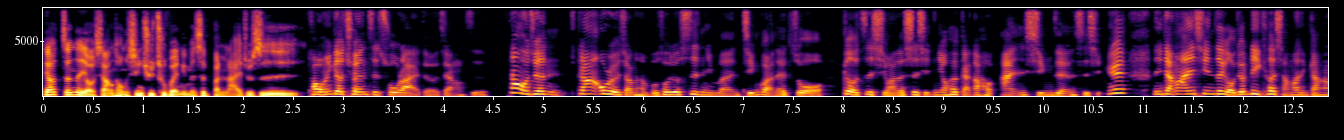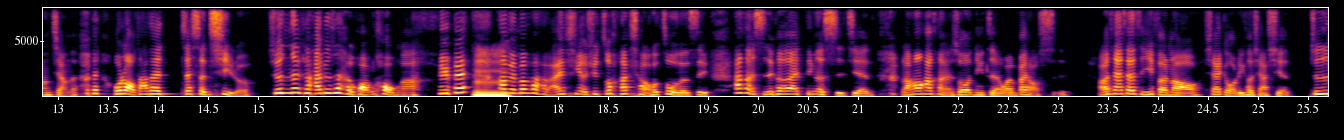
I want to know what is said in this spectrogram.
要真的有相同兴趣，除非你们是本来就是同一个圈子出来的这样子。但我觉得刚刚 Oreo 讲的很不错，就是你们尽管在做各自喜欢的事情，你也会感到很安心这件事情。因为你讲到安心这个，我就立刻想到你刚刚讲的，哎，我老大在在生气了，就是那个他就是很惶恐啊，因为他没办法很安心的去做他想要做的事情，他可能时刻在盯着时间，然后他可能说你只能玩半小时。好，现在三十一分了哦，现在给我立刻下线，就是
